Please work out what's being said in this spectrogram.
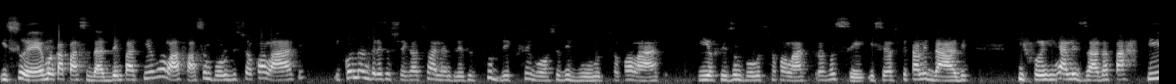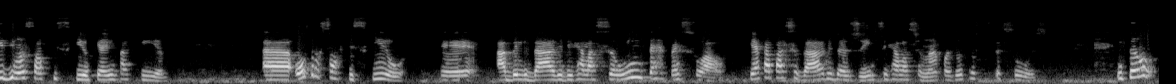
isso é uma capacidade de empatia, eu vou lá, faço um bolo de chocolate, e quando a Andresa chega, disse, olha, Andresa, eu descobri que você gosta de bolo de chocolate, e eu fiz um bolo de chocolate para você. Isso é hospitalidade que foi realizada a partir de uma soft skill, que é a empatia. Uh, outra soft skill é a habilidade de relação interpessoal, que é a capacidade da gente se relacionar com as outras pessoas. Então,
